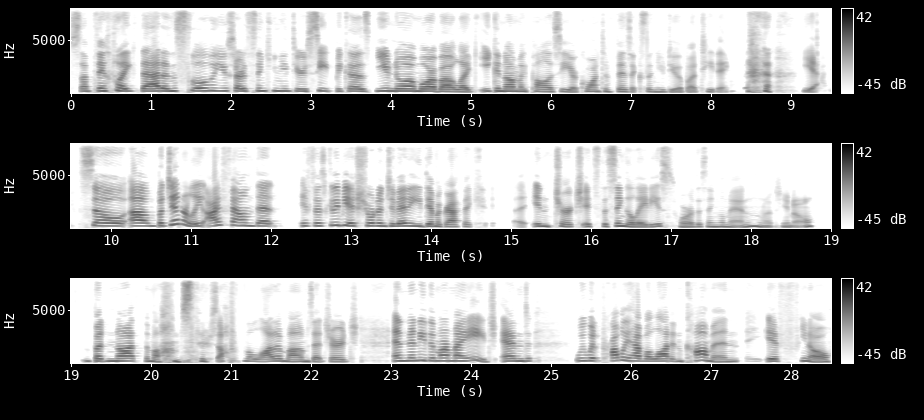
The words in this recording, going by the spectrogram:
something like that and slowly you start sinking into your seat because you know more about like economic policy or quantum physics than you do about teething. yeah. So, um, but generally, I found that if there's going to be a shortage of any demographic uh, in church, it's the single ladies or the single men, which, you know, but not the moms. There's often a lot of moms at church, and many of them are my age. And we would probably have a lot in common if, you know,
